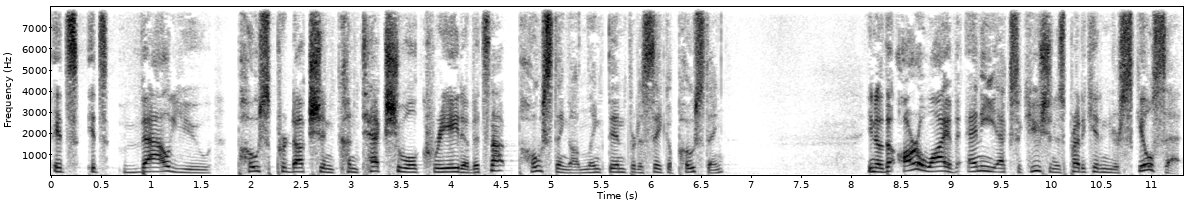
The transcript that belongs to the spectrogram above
it's it's value, post production, contextual, creative. It's not posting on LinkedIn for the sake of posting. You know, the ROI of any execution is predicated on your skill set.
